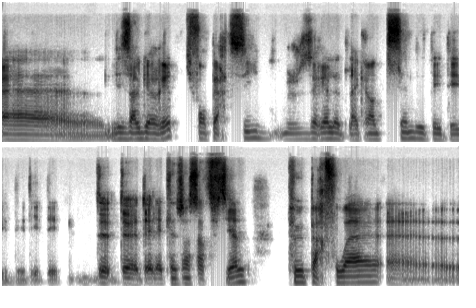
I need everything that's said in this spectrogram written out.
Euh, les algorithmes qui font partie, je dirais, de la grande piscine de, l'intelligence artificielle peut parfois euh,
